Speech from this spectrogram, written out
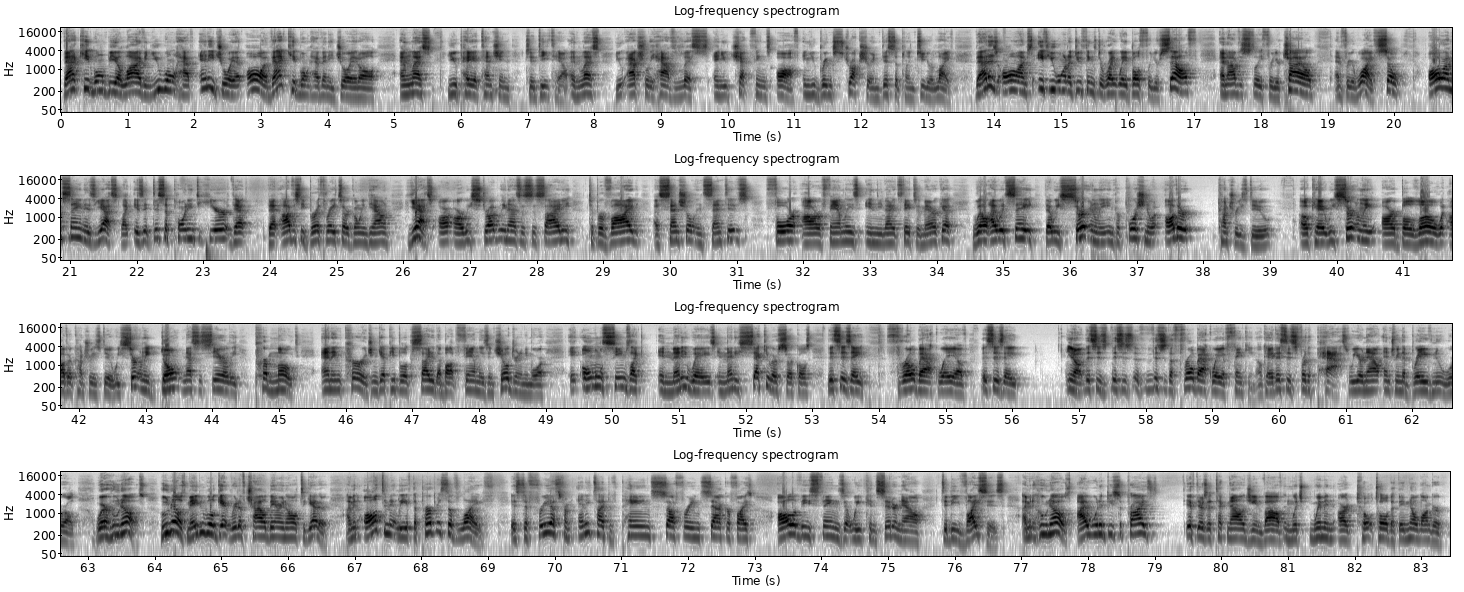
That kid won't be alive and you won't have any joy at all. And that kid won't have any joy at all unless you pay attention to detail, unless you actually have lists and you check things off and you bring structure and discipline to your life. That is all I'm saying. If you want to do things the right way, both for yourself and obviously for your child and for your wife. So all I'm saying is yes, like is it disappointing to hear that that obviously birth rates are going down? Yes. Are, are we struggling as a society to provide essential incentives for our families in the United States of America? Well, I would say that we certainly, in proportion to what other countries do, okay, we certainly are below what other countries do. We certainly don't necessarily promote and encourage and get people excited about families and children anymore. It almost seems like, in many ways, in many secular circles, this is a throwback way of this is a you know this is this is this is the throwback way of thinking okay? This is for the past. We are now entering the brave new world where who knows? Who knows? Maybe we'll get rid of childbearing altogether. I mean ultimately if the purpose of life is to free us from any type of pain suffering sacrifice all of these things that we consider now to be vices. I mean, who knows? I wouldn't be surprised if there's a technology involved in which women are to- told that they no longer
